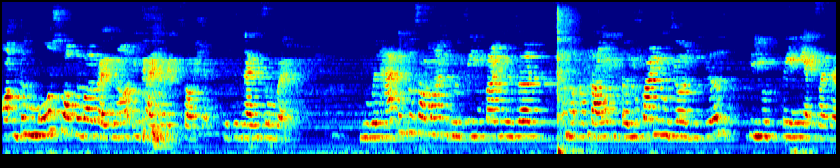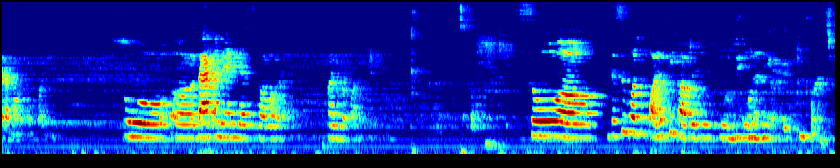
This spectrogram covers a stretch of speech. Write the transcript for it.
on the most talked about right now is cyber extortion, which is ransomware. You will hack into someone, you will say you can't use your account, uh, you can't use your details till you pay me X, Y, Z amount of money. So uh, that again gets covered under the policy. So uh, this is what the policy coverage Only is. on the IT forensic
